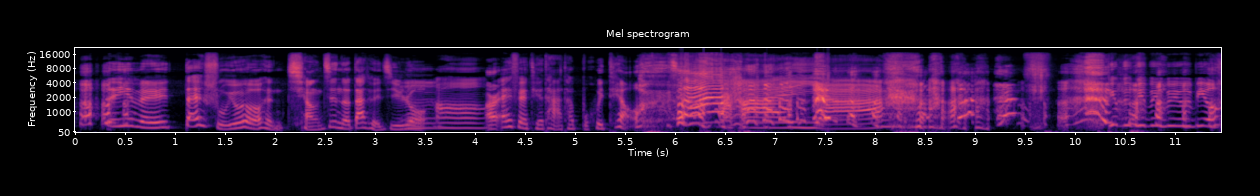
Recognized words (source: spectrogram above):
对，因为袋鼠拥有很强劲的大腿肌肉，嗯啊，而埃菲尔铁塔它不会跳。哎呀，biu biu biu biu biu biu，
